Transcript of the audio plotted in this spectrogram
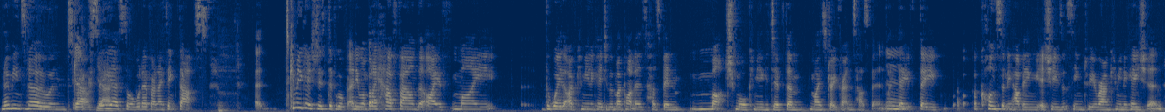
no means no, and Yeah. like say Yeah. yes or whatever. And I think that's uh, communication is difficult for anyone, but I have found that I've my the way that I've communicated with my partners has been much more communicative than my straight friends has been. Like mm. they they are constantly having issues that seem to be around communication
